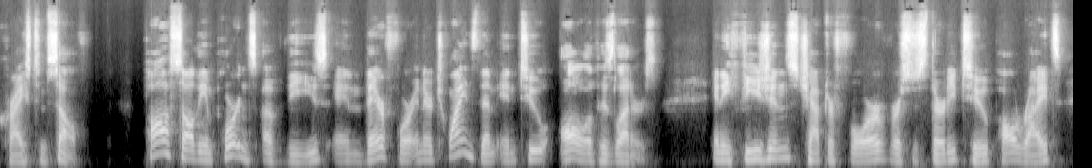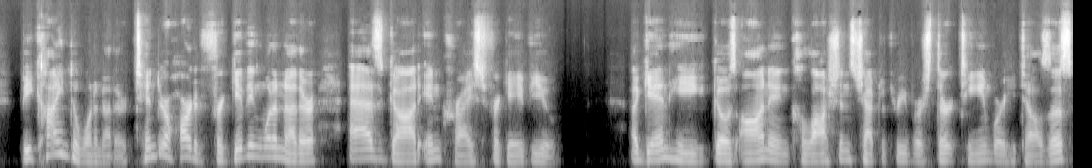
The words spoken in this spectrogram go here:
Christ himself. Paul saw the importance of these and therefore intertwines them into all of his letters. In Ephesians chapter 4 verses 32, Paul writes, be kind to one another, tender hearted, forgiving one another, as God in Christ forgave you. Again, he goes on in Colossians chapter 3 verse 13 where he tells us,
